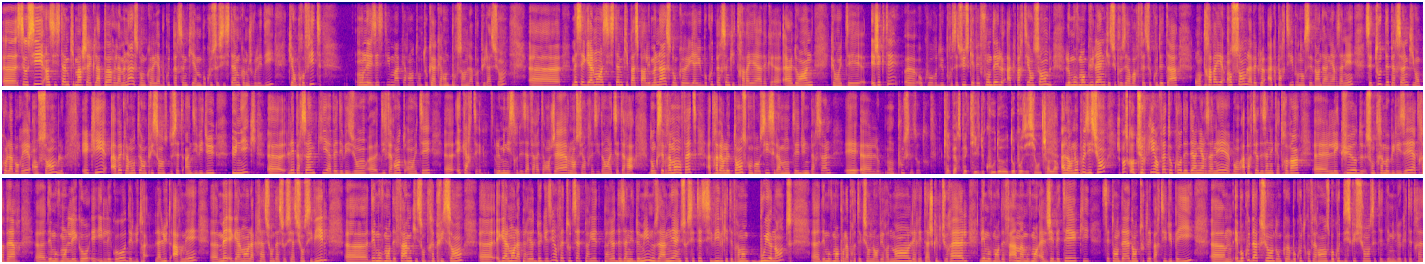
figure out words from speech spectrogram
c'est aussi un système qui marche avec la peur et la menace. Donc il y a beaucoup de personnes qui aiment beaucoup ce système, comme je vous l'ai dit, qui en profitent on les estime à 40, en tout cas 40% de la population. Euh, mais c'est également un système qui passe par les menaces. Donc euh, il y a eu beaucoup de personnes qui travaillaient avec euh, Erdogan qui ont été éjectées au cours du processus, qui avaient fondé le Hack Party ensemble. Le mouvement Gulen, qui est supposé avoir fait ce coup d'État, ont travaillé ensemble avec le Hack Party pendant ces 20 dernières années. C'est toutes des personnes qui ont collaboré ensemble et qui, avec la montée en puissance de cet individu unique, les personnes qui avaient des visions différentes ont été euh, écartés. Le ministre des Affaires étrangères, l'ancien président, etc. Donc c'est vraiment en fait, à travers le temps, ce qu'on voit aussi, c'est la montée d'une personne et euh, on pousse les autres. Quelle perspective du coup d'opposition, Inch'Allah? Alors l'opposition, je pense qu'en Turquie, en fait, au cours des dernières années, bon, à partir des années 80, euh, les Kurdes sont très mobilisés à travers euh, des mouvements légaux et illégaux, la lutte armée, euh, mais également la création d'associations civiles, des mouvements des femmes qui sont très puissants, également la période de Gezi. En fait, toute cette période, période, des années 2000 nous a amené à une société civile qui était vraiment bouillonnante, des mouvements pour la protection de l'environnement, l'héritage culturel, les mouvements des femmes, un mouvement LGBT qui s'étendait dans toutes les parties du pays, euh, et beaucoup d'actions, donc euh, beaucoup de conférences, beaucoup de discussions. C'était des milieux qui étaient très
